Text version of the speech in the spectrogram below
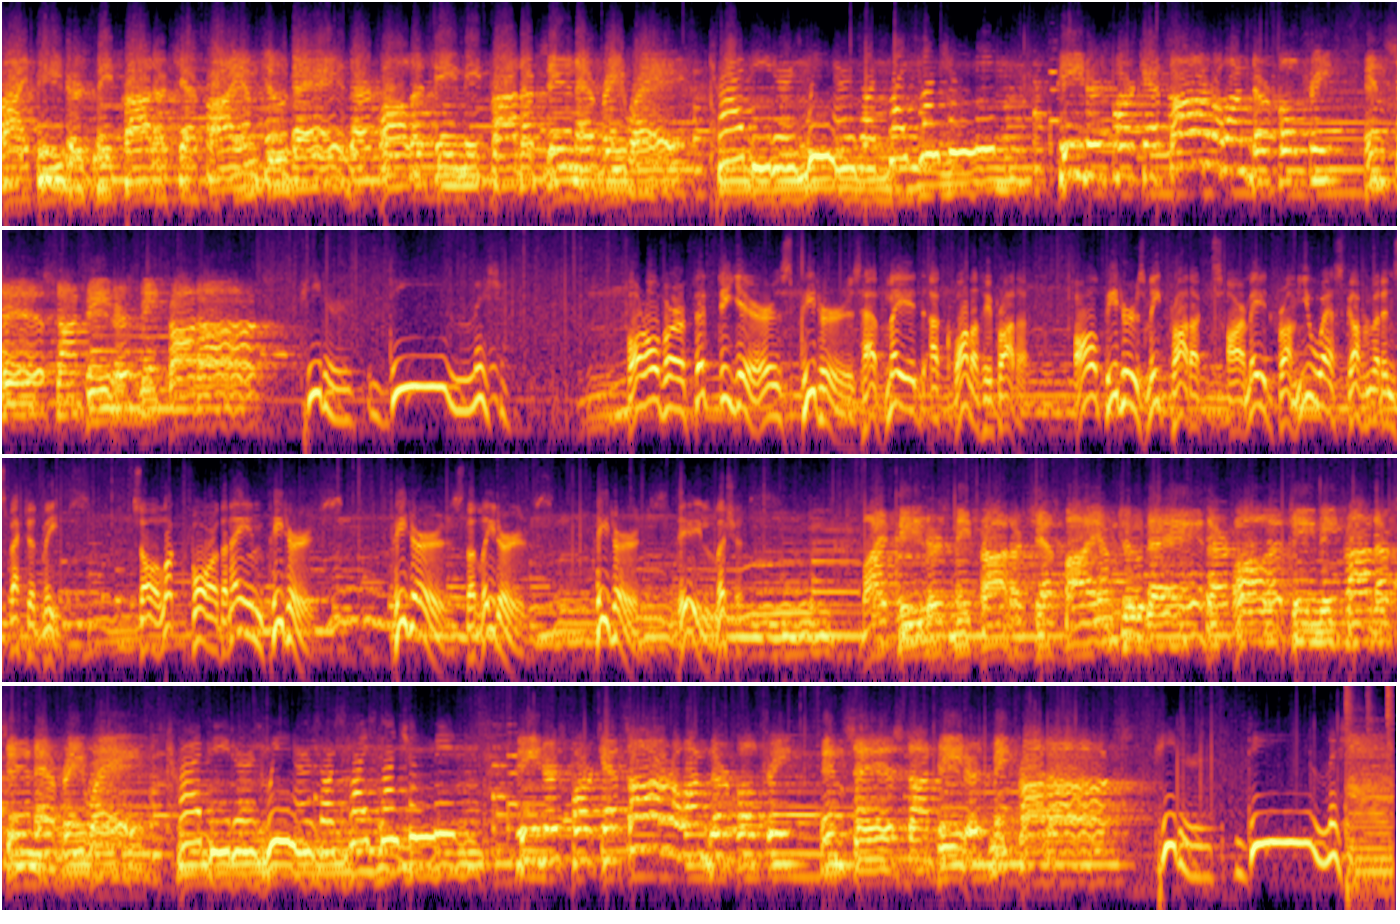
Buy Peter's meat products, yes, buy them today. They're quality meat products in every way. Try Peter's wieners or sliced luncheon meat. Peter's porkettes are a wonderful treat. Insist on Peter's meat products. Peter's delicious. For over 50 years, Peters have made a quality product. All Peters meat products are made from U.S. government inspected meats. So look for the name Peters. Peters, the leaders. Peters, delicious. Buy Peter's meat products, yes, buy them today. They're quality meat products in every way. Try Peter's wieners or sliced luncheon meat. Peter's porkettes are a wonderful treat. Insist on Peter's meat products. Peter's delicious.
